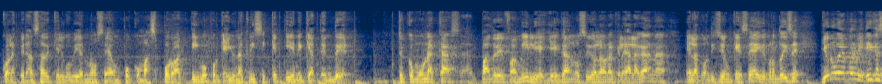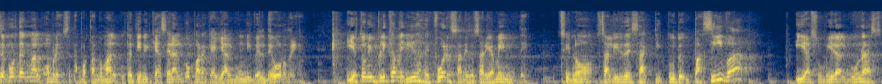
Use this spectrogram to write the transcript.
con la esperanza de que el gobierno sea un poco más proactivo porque hay una crisis que tiene que atender. Es como una casa, el padre de familia, llegan los hijos a la hora que le da la gana, en la condición que sea, y de pronto dice, yo no voy a permitir que se porten mal. Hombre, se está portando mal, usted tiene que hacer algo para que haya algún nivel de orden. Y esto no implica medidas de fuerza necesariamente, sino salir de esa actitud pasiva y asumir algunas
